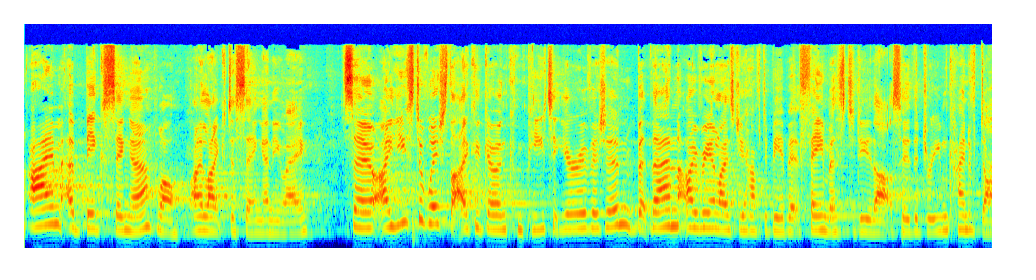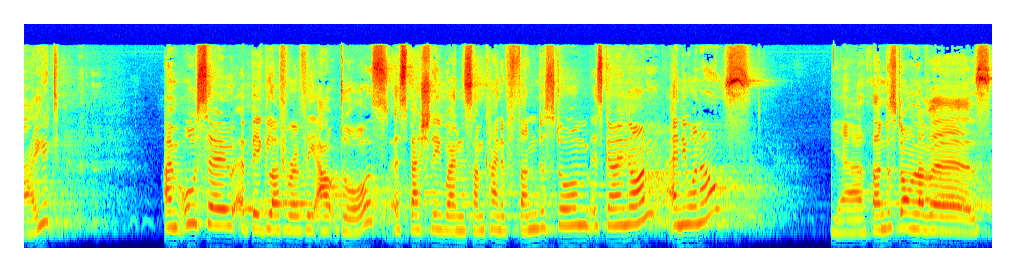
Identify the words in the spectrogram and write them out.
I'm a big singer. Well, I like to sing anyway. So I used to wish that I could go and compete at Eurovision, but then I realized you have to be a bit famous to do that, so the dream kind of died. I'm also a big lover of the outdoors, especially when some kind of thunderstorm is going on. Anyone else? Yeah, thunderstorm lovers.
